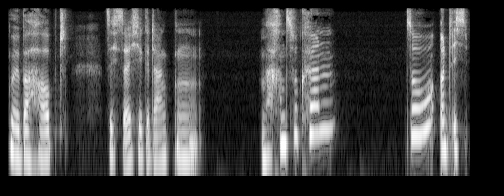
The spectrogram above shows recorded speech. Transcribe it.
um überhaupt sich solche Gedanken machen zu können. So. Und ich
